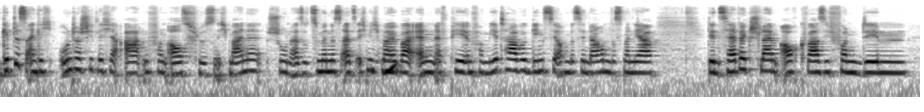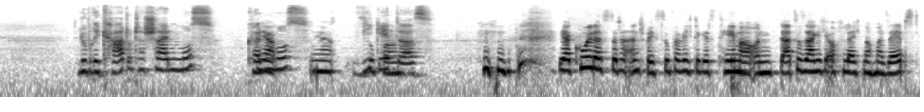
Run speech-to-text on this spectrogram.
Gibt es eigentlich unterschiedliche Arten von Ausflüssen? Ich meine schon, also zumindest als ich mich mhm. mal über NFP informiert habe, ging es ja auch ein bisschen darum, dass man ja den Cervix-Schleim auch quasi von dem Lubrikat unterscheiden muss, können ja. muss. Ja, Wie super. geht das? ja, cool, dass du das ansprichst. Super wichtiges Thema. Und dazu sage ich auch vielleicht nochmal selbst,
